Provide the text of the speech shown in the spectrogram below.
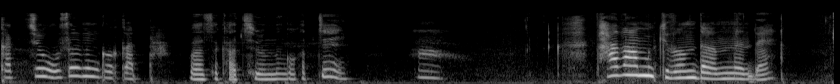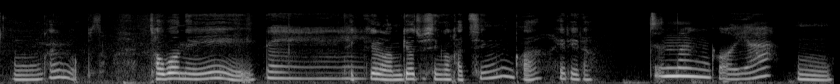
같이 웃으는 것 같아. 맞아. 같이 웃는 거 같지? 사람은 그런 데 없는데. 응, 할일 없어. 저번에 네. 댓글 남겨주신 거 같이 읽는 거야, 혜리랑. 쓰는 거야? 응.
